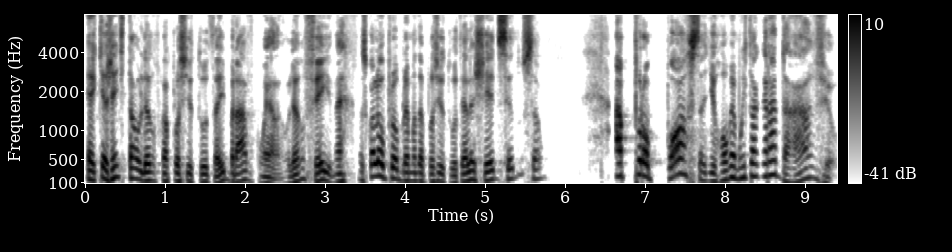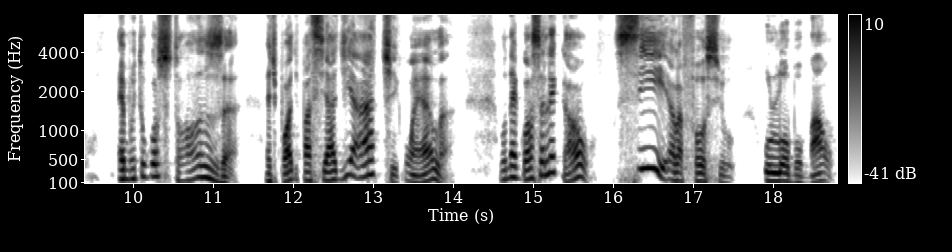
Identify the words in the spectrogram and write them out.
é que a gente está olhando para a prostituta aí bravo com ela, olhando feio, né? Mas qual é o problema da prostituta? Ela é cheia de sedução. A proposta de Roma é muito agradável, é muito gostosa. A gente pode passear de arte com ela. O negócio é legal. Se ela fosse o, o lobo mau,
